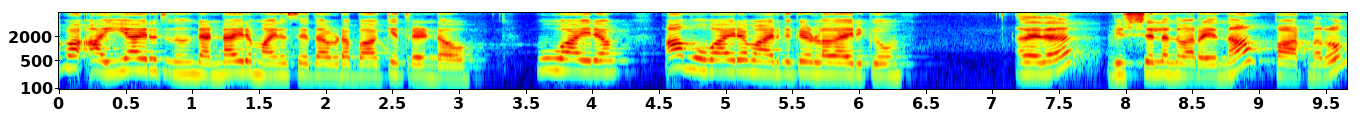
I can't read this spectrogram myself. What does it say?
അപ്പോൾ അയ്യായിരത്തിൽ നിന്ന് രണ്ടായിരം മൈനസ് ചെയ്താൽ അവിടെ ബാക്കി എത്ര ഉണ്ടാവും? മൂവായിരം. ആ മൂവായിരം ആർക്കൊക്കെ ഉള്ളതായിരിക്കും? അതായത് വിഷൽ എന്ന് പറയുന്ന പാർട്ട്ണറും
